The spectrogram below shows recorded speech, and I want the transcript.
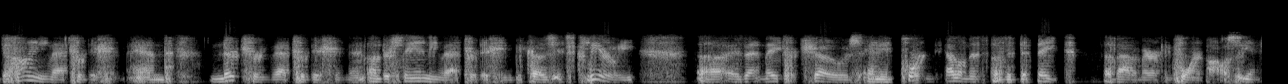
defining that tradition and nurturing that tradition and understanding that tradition because it's clearly, uh, as that matrix shows, an important element of the debate about American foreign policy and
